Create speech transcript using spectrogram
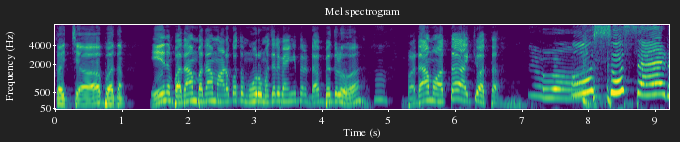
ಕಚ್ಚಾ ಬದಾಮ್. ಏನು ಬದಾಮ್ ಬದಾಮ್ ಮಾಡ್ಕೋತ ಮೂರು ಮಜಲ ಬ್ಯಾಂಗಿತ್ತರ ಡಬ್ ಎದ್ದಳು ಬದಾಮು ಅತ್ತ ಅಕ್ಕಿ ಅತ್ತ. ಓ ಸೋ ಸ್ಯಾಡ್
